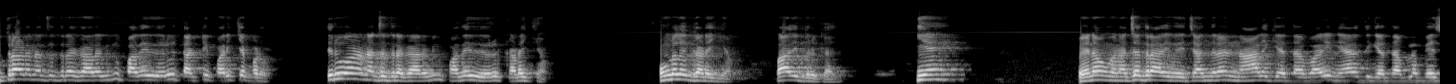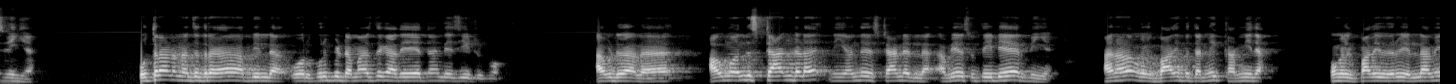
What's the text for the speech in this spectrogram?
உத்திராட நட்சத்திரக்காரர்களுக்கு பதவி உயர்வு தட்டி பறிக்கப்படும். திருவோண நட்சத்திரக்காரர்களுக்கு பதவி உயர்வு கிடைக்கும். உங்களுக்கு கிடைக்கும். பாதிப்பு இருக்காது. ஏன்? வேணா உங்க நட்சத்திராதிபதி சந்திரன் நாளைக்கு ஏத்தாப்பாடி நேரத்துக்கு ஏத்தாப்புல பேசுவீங்க. உத்திராட நட்சத்திரக்காரர் அப்படி இல்லை. ஒரு குறிப்பிட்ட மாதத்துக்கு அதே தான் பேசிக்கிட்டு இருப்போம். அப்படினால அவங்க வந்து ஸ்டாண்டர்டா நீங்க வந்து ஸ்டாண்டர்டில் அப்படியே சுத்திக்கிட்டே இருப்பீங்க. அதனால உங்களுக்கு பாதிப்பு தன்மை கம்மி தான் உங்களுக்கு பதவி உயர்வு எல்லாமே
